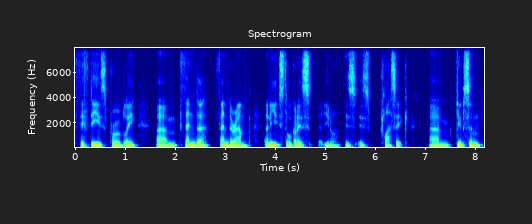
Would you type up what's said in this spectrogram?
50s probably um, Fender Fender amp, and he still got his you know his his classic um, Gibson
